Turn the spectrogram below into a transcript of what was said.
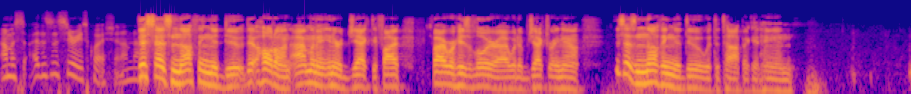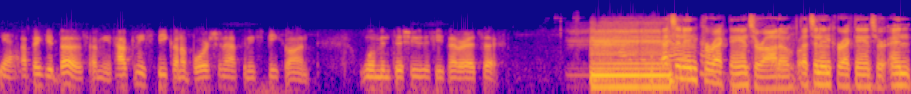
I'm a, s- uh, this is a serious question. I'm not. This has nothing to do. th- Hold on, I'm going to interject. If I if I were his lawyer, I would object right now. This has nothing to do with the topic at hand. Yeah. I think it does. I mean, how can he speak on abortion? How can he speak on women's issues if he's never had sex? That's an incorrect answer, Otto. That's an incorrect answer, and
